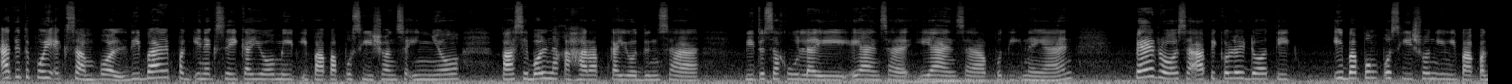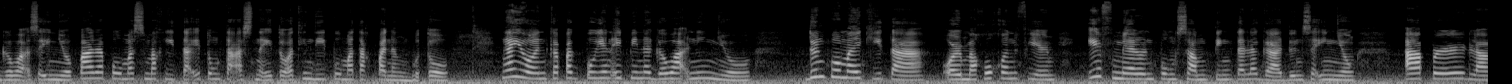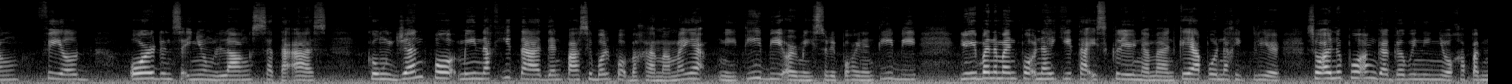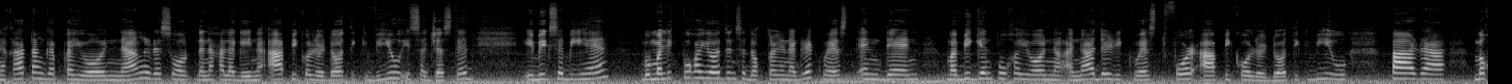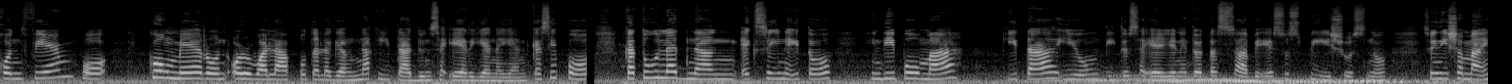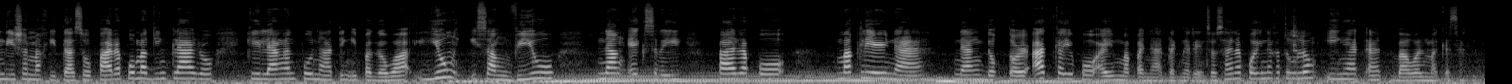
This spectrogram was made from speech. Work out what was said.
At ito po yung example. Di ba pag in-x-ray kayo, may ipapaposition sa inyo. Possible nakaharap kayo dun sa dito sa kulay, yan, sa, yan, sa puti na yan. Pero sa apicolordotic, iba pong position yung ipapagawa sa inyo para po mas makita itong taas na ito at hindi po matakpan ng buto. Ngayon, kapag po yan ay pinagawa ninyo, dun po makikita or mako-confirm if meron pong something talaga dun sa inyong upper lung field or dun sa inyong lungs sa taas. Kung dyan po may nakita, then possible po baka mamaya may TB or may history po kayo ng TB. Yung iba naman po nakikita is clear naman, kaya po nakiklear. So ano po ang gagawin ninyo kapag nakatanggap kayo ng result na nakalagay na apicolordotic view is suggested? Ibig sabihin, bumalik po kayo dun sa doktor na nag-request and then mabigyan po kayo ng another request for apicolordotic view para ma-confirm po kung meron or wala po talagang nakita dun sa area na yan. Kasi po, katulad ng x-ray na ito, hindi po makita yung dito sa area nito. Tapos sabi is suspicious, no? So, hindi siya, ma hindi siya makita. So, para po maging klaro, kailangan po nating ipagawa yung isang view ng x-ray para po maklear na ng doktor at kayo po ay mapanatag na rin. So, sana po ay nakatulong. Ingat at bawal magkasakit.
